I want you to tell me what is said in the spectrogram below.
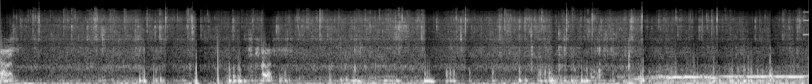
Thank you.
